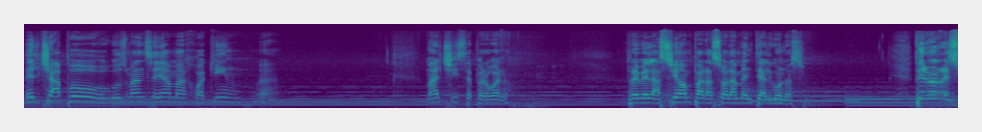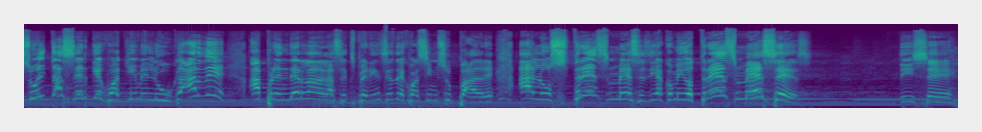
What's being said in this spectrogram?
el Chapo Guzmán se llama Joaquín. Mal chiste, pero bueno revelación para solamente algunos. Pero resulta ser que Joaquín, en lugar de aprender de las experiencias de Joacim, su padre, a los tres meses, diga conmigo, tres meses, dice,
